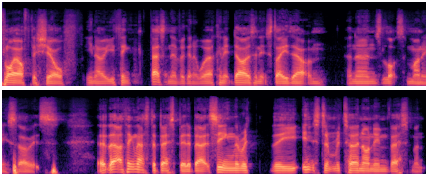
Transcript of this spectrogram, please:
fly off the shelf. You know, you think that's never going to work, and it does, and it stays out and, and earns lots of money. So it's, uh, I think that's the best bit about it, seeing the re- the instant return on investment.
